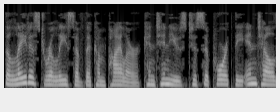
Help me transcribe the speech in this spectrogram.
The latest release of the compiler continues to support the Intel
